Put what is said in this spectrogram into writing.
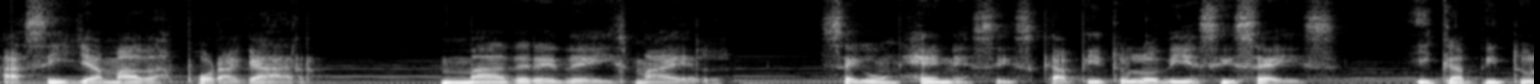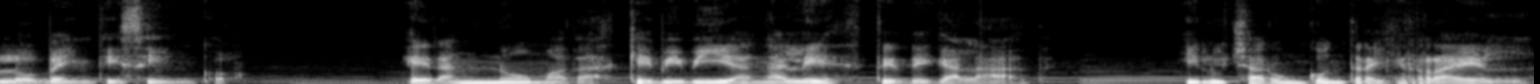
así llamadas por Agar, madre de Ismael, según Génesis capítulo 16 y capítulo 25. Eran nómadas que vivían al este de Galad y lucharon contra Israel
